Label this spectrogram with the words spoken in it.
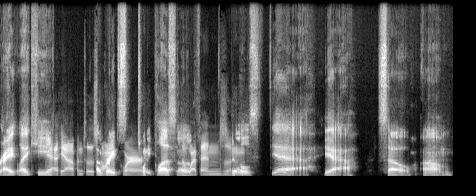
right? Like he yeah yeah up until this upgrades where twenty plus the, the weapons and... bills. Yeah, yeah. So um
